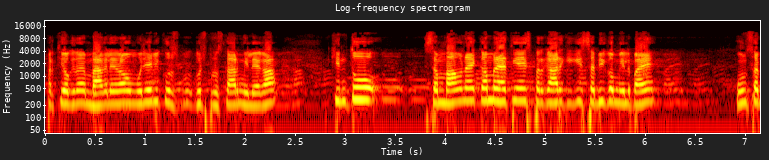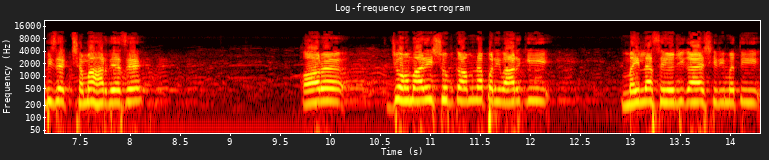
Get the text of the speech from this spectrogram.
प्रतियोगिता में भाग ले रहा हूँ, मुझे भी कुछ कुछ पुरस्कार मिलेगा। किंतु संभावनाएँ कम रहती हैं इस प्रकार की कि सभी को मिल पाए, उन सभी से क्षमा हृदय से। और जो हमारी शुभकामना परिवार की महिला संयोजिका है, श्रीमती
